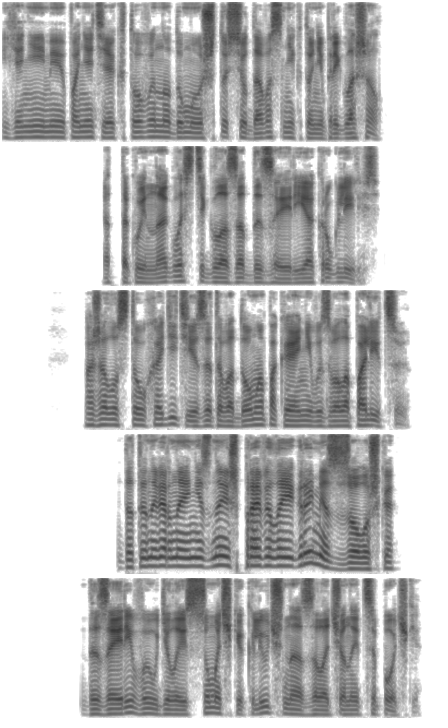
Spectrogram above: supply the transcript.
«Я не имею понятия, кто вы, но думаю, что сюда вас никто не приглашал». От такой наглости глаза Дезайри округлились. «Пожалуйста, уходите из этого дома, пока я не вызвала полицию». «Да ты, наверное, не знаешь правила игры, мисс Золушка?» Дезайри выудила из сумочки ключ на золоченой цепочке.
